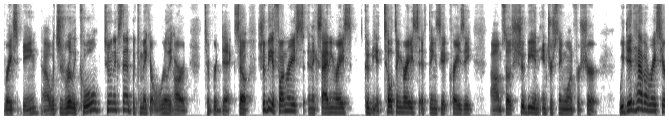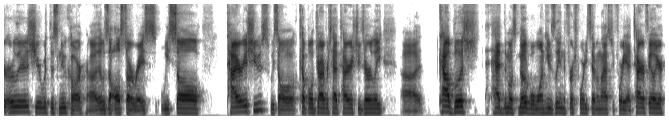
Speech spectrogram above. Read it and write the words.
race being, uh, which is really cool to an extent, but can make it really hard to predict. So should be a fun race, an exciting race. Could be a tilting race if things get crazy. Um, so it should be an interesting one for sure. We did have a race here earlier this year with this new car. Uh, that was the All Star race. We saw tire issues. We saw a couple of drivers had tire issues early. Uh, Kyle Busch had the most notable one. He was leading the first 47 laps before he had tire failure.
